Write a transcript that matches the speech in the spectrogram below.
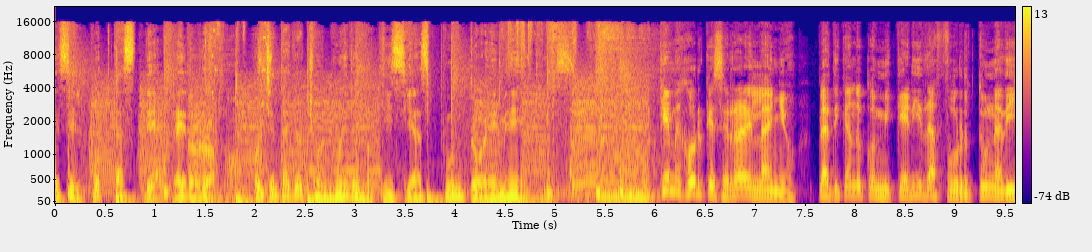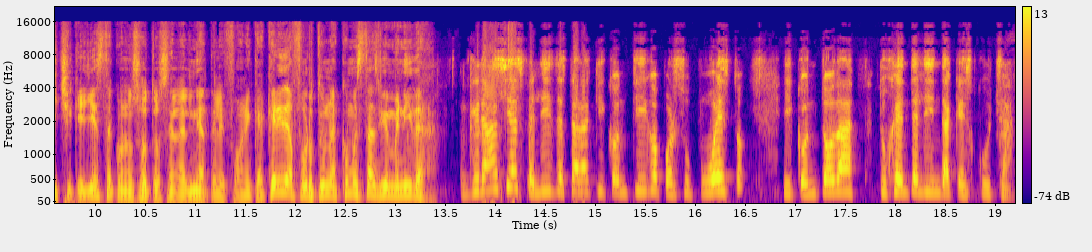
es el podcast de Alfredo Romo, 889noticias.mx. Qué mejor que cerrar el año platicando con mi querida Fortuna Dichi, que ya está con nosotros en la línea telefónica. Querida Fortuna, ¿cómo estás? Bienvenida. Gracias, feliz de estar aquí contigo, por supuesto, y con toda tu gente linda que escucha.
